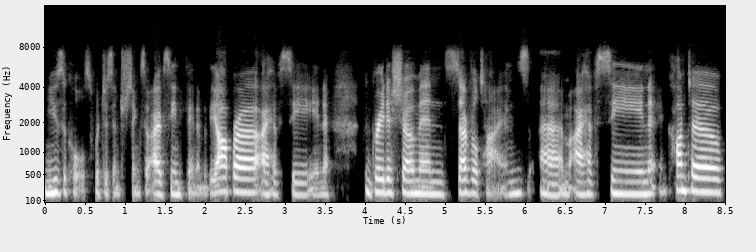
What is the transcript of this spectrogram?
musicals, which is interesting. So I've seen Phantom of the Opera. I have seen Greatest Showman several times. Um, I have seen Encanto.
